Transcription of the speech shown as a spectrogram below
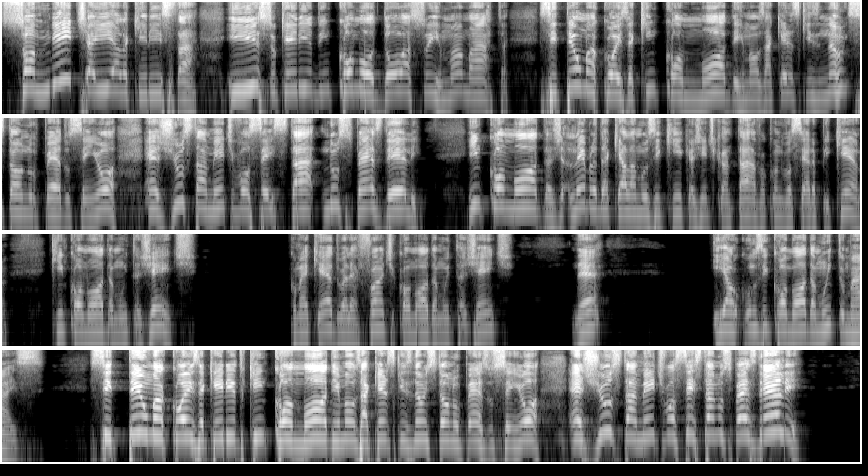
Somente aí ela queria estar. E isso, querido, incomodou a sua irmã Marta. Se tem uma coisa que incomoda, irmãos, aqueles que não estão no pé do Senhor, é justamente você estar nos pés dele. Incomoda. Lembra daquela musiquinha que a gente cantava quando você era pequeno? Que incomoda muita gente? Como é que é? Do elefante incomoda muita gente, né? E alguns incomoda muito mais. Se tem uma coisa, querido, que incomoda, irmãos, aqueles que não estão no pés do Senhor, é justamente você estar nos pés dele.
